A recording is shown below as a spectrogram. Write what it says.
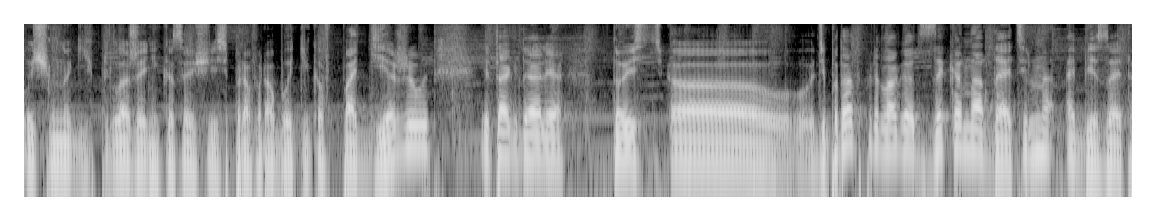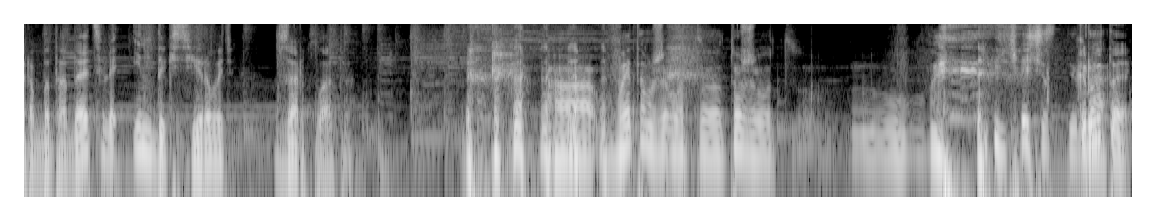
очень многих предложений, касающихся прав работников, поддерживают и так далее. То есть э, депутаты предлагают законодательно обязать работодателя индексировать зарплату. А в этом же вот э, тоже вот Я сейчас Круто.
